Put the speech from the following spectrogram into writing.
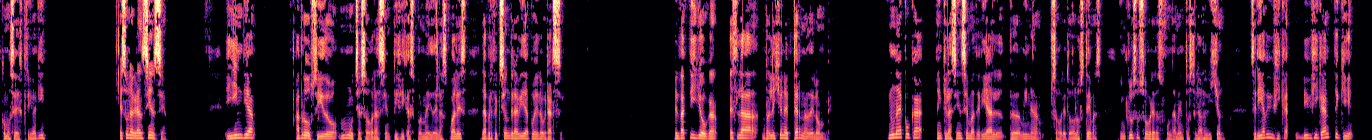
como se describe aquí. Es una gran ciencia, y India ha producido muchas obras científicas por medio de las cuales la perfección de la vida puede lograrse. El Bhakti Yoga es la religión eterna del hombre. En una época en que la ciencia material predomina sobre todos los temas, incluso sobre los fundamentos de la religión, sería vivificante que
